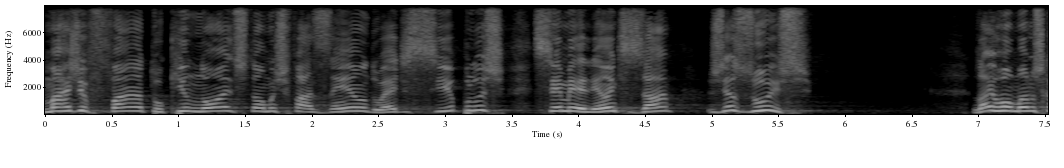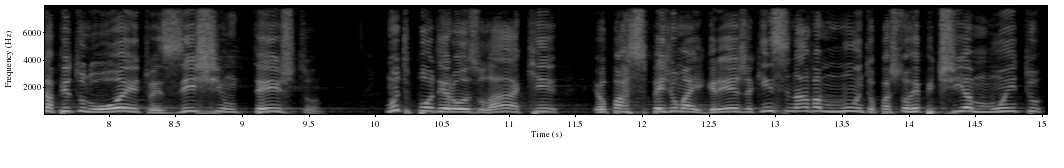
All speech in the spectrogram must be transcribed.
Mas de fato, o que nós estamos fazendo é discípulos semelhantes a Jesus. Lá em Romanos capítulo 8, existe um texto muito poderoso lá que eu participei de uma igreja que ensinava muito, o pastor repetia muito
